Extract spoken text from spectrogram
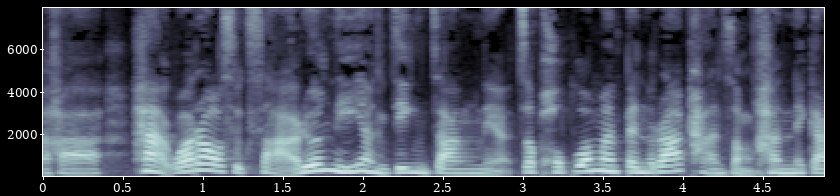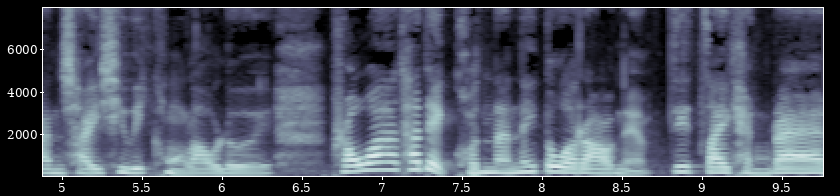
นะคะ หากว่าเราศึกษาเรื่องนี้อย่างจริงจังเนี่ย จะพบว่ามันเป็นรากฐานสำคัญในการใช้ชีวิตของเราเลย เพราะว่าถ้าเด็กคนนั้นในตัวเราเนี่ย จิตใจแข็งแรง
